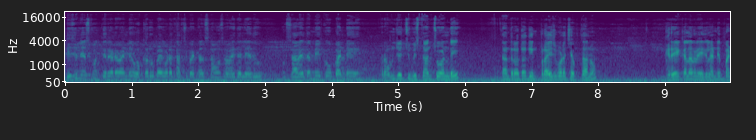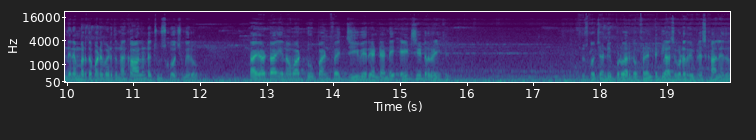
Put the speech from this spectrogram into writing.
డీజిల్ వేసుకొని తిరగడం అండి. ఒక్క రూపాయి కూడా ఖర్చు పెట్టాల్సిన అవసరం అయితే లేదు. ఒకసారి అయితే మీకు బండి రౌండ్ చేసి చూపిస్తాను చూడండి. దాని తర్వాత దీని ప్రైస్ కూడా చెప్తాను. గ్రే కలర్ వెహికల్ అండి. బండి నెంబర్తో పాటు పెడుతున్నా. కావాలంటే చూసుకోవచ్చు మీరు. Toyota Innova two point five G variant అండి. ఎయిట్ సీటర్ వెహికల్ చూసుకోవచ్చండి. ఇప్పటి వరకు ఫ్రంట్ గ్లాస్ కూడా రీప్లేస్ కాలేదు.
